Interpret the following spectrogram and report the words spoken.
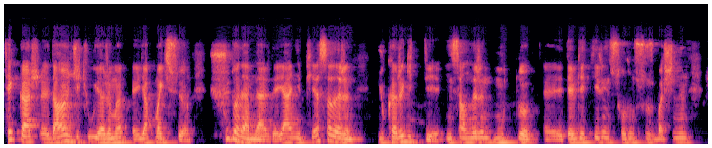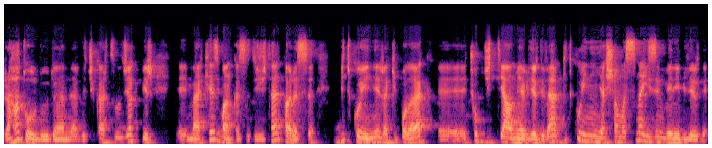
tekrar e, daha önceki uyarımı e, yapmak istiyorum. Şu dönemlerde yani piyasaların yukarı gittiği, insanların mutlu, e, devletlerin sorunsuz, başının rahat olduğu dönemlerde çıkartılacak bir Merkez Bankası dijital parası Bitcoin'i rakip olarak çok ciddi almayabilirdi veya Bitcoin'in yaşamasına izin verebilirdi.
